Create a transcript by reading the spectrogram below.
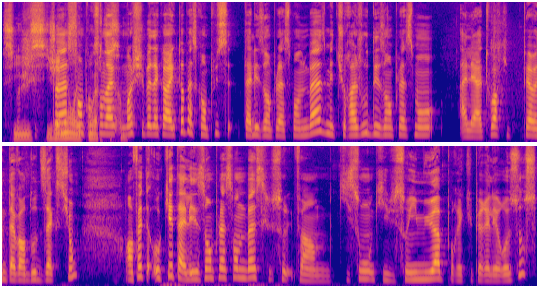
si, Moi, je suis si pas jamais on les 100% convertissait. d'accord- Moi, je suis pas d'accord avec toi parce qu'en plus, tu as les emplacements de base, mais tu rajoutes des emplacements aléatoires qui te permettent d'avoir d'autres actions. En fait, ok, tu as les emplacements de base qui sont, enfin, qui, sont, qui sont immuables pour récupérer les ressources.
